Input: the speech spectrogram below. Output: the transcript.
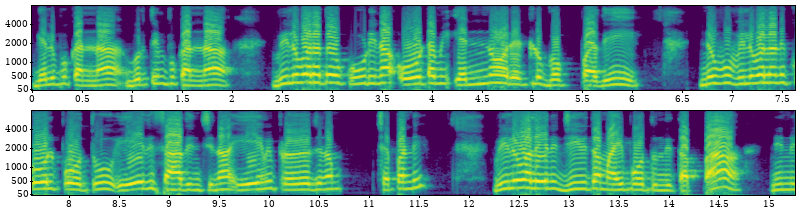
గెలుపు కన్నా గుర్తింపు కన్నా విలువలతో కూడిన ఓటమి ఎన్నో రెట్లు గొప్పది. నువ్వు విలువలను కోల్పోతూ ఏది సాధించినా ఏమి ప్రయోజనం చెప్పండి. విలువ లేని జీవితం అయిపోతుంది తప్ప నిన్ను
